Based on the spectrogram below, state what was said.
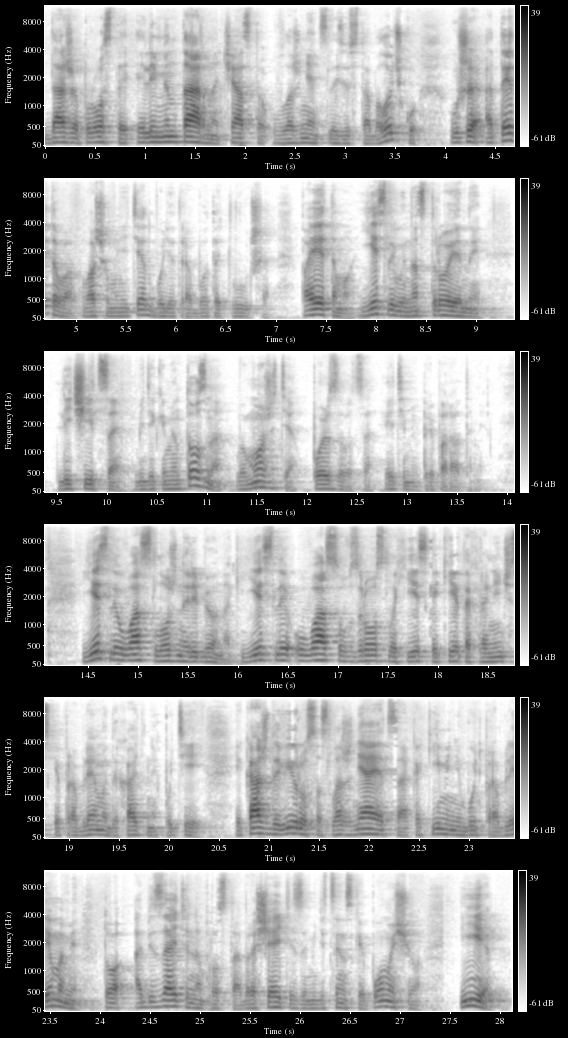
даже просто элементарно часто увлажнять слизистую оболочку, уже от ваш иммунитет будет работать лучше. Поэтому, если вы настроены лечиться медикаментозно, вы можете пользоваться этими препаратами. Если у вас сложный ребенок, если у вас у взрослых есть какие-то хронические проблемы дыхательных путей, и каждый вирус осложняется какими-нибудь проблемами, то обязательно просто обращайтесь за медицинской помощью и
